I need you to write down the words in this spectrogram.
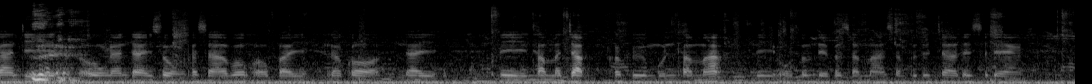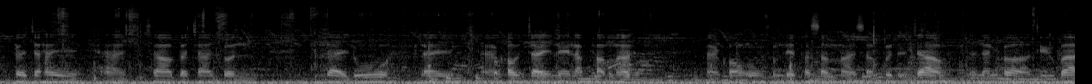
การที่พระองค์นั้นได้ส่งภาษาวกออกไป แล้วก็ได้มีธรรมจักรก็คือหมุนธรรมะที่องค์สมเด็จพระสัมมาสัมพุทธเจ้าได้แสดงเพื่อจะให้ชาวประชาชนได้รู้ได้เข้าใจในหลักธรรมะขององค์สมเด็จพระสัมมาสัมพุทธเจ้าดังนั้นก็ถือว่า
